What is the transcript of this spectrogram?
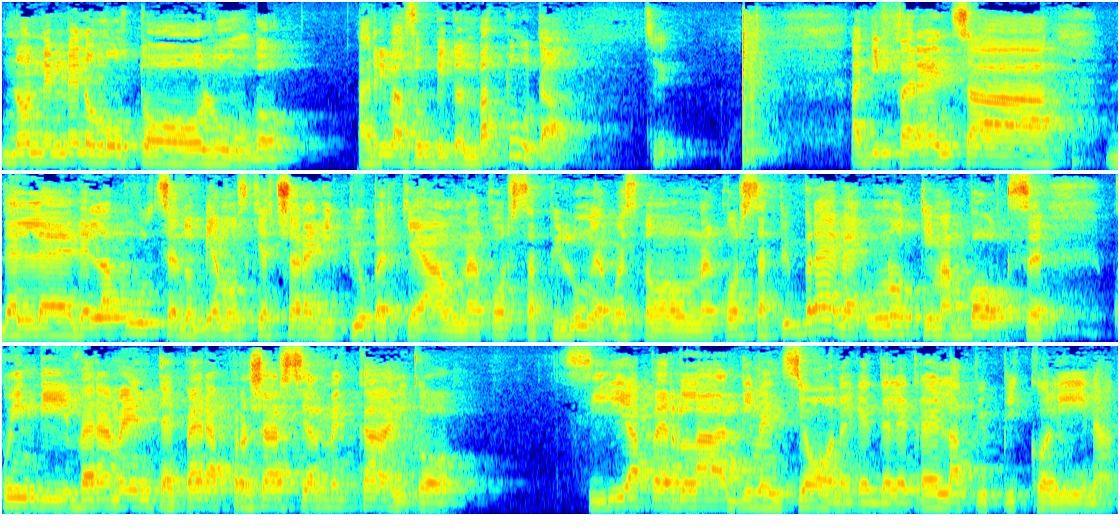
non nemmeno molto lungo, arriva subito in battuta. Sì. A differenza del, della Pulse dobbiamo schiacciare di più perché ha una corsa più lunga, questo ha una corsa più breve, un'ottima box, quindi veramente per approcciarsi al meccanico sia per la dimensione che delle tre la più piccolina,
